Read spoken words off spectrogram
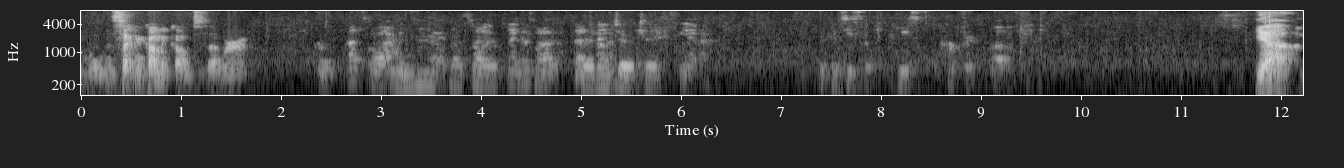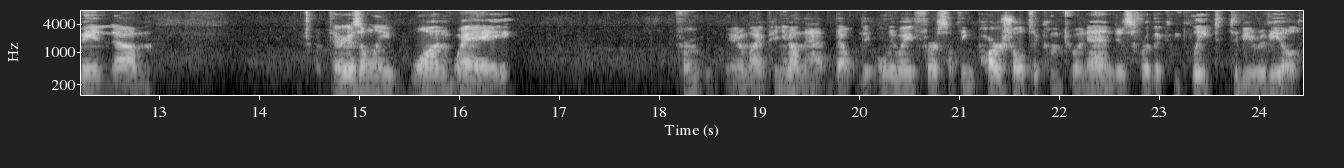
When the second coming comes, is that where? That's what I would Mhm, say. that's what I think that's what, read that's how I into it too. Yeah. Because he's the he's the perfect love. Yeah, I mean, um, there is only one way. From you know my opinion on that, that the only way for something partial to come to an end is for the complete to be revealed.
